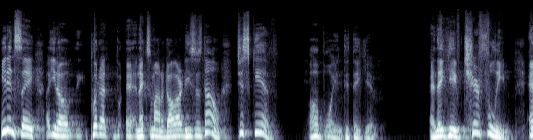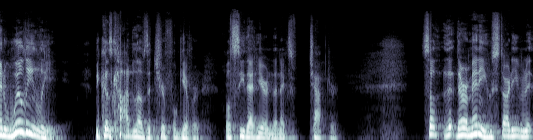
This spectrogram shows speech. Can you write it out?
He didn't say, you know, put an X amount of dollar. He says, no, just give. Oh boy, and did they give. And they gave cheerfully and willingly because God loves a cheerful giver. We'll see that here in the next chapter. So th- there are many who start even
